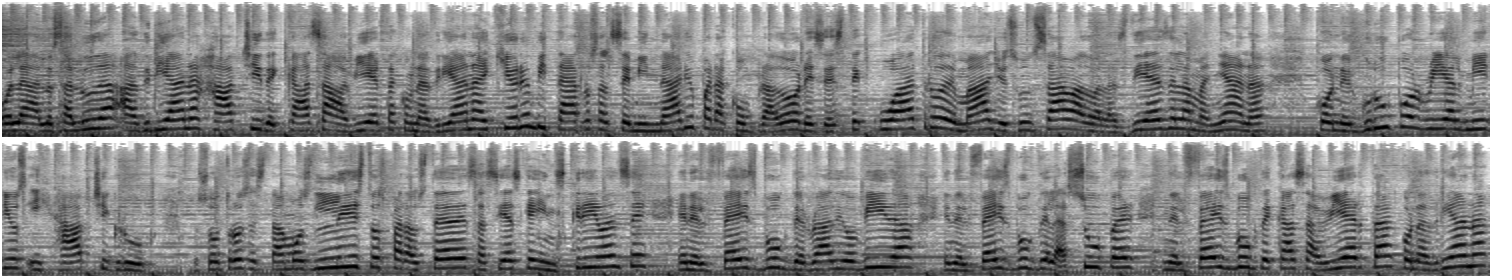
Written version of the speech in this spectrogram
Hola, los saluda Adriana Hapchi de Casa Abierta con Adriana y quiero invitarlos al seminario para compradores este 4 de mayo, es un sábado a las 10 de la mañana con el grupo Real Medios y Hapchi Group. Nosotros estamos listos para ustedes, así es que inscríbanse en el Facebook de Radio Vida, en el Facebook de La Super, en el Facebook de Casa Abierta con Adriana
